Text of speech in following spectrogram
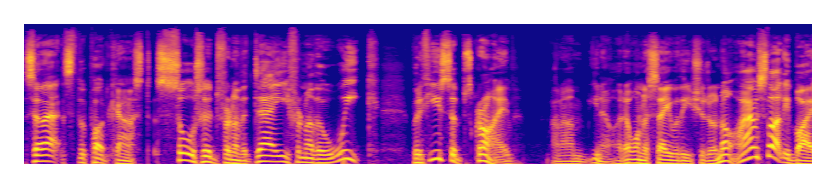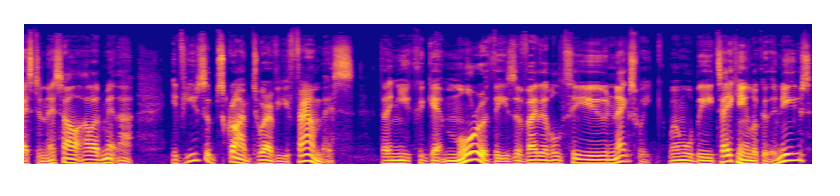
So that's the podcast sorted for another day, for another week. But if you subscribe, and I'm, you know, I don't want to say whether you should or not. I'm slightly biased in this. I'll, I'll admit that. If you subscribe to wherever you found this, then you could get more of these available to you next week when we'll be taking a look at the news,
